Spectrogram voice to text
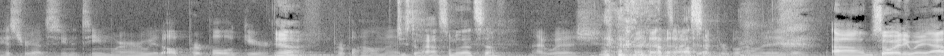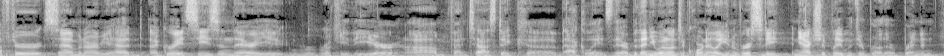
history I've seen a team where we had all purple gear. Yeah. Purple helmets. Do you still have some of that stuff? I wish. That's awesome. Purple helmet any day. Um, so anyway, after Salmon Arm, you had a great season there. You were rookie of the year, um, fantastic uh, accolades there. But then you went on to Cornell University, and you actually played with your brother Brendan.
